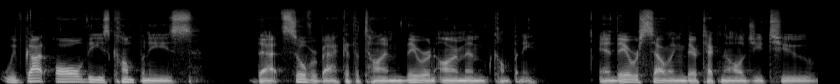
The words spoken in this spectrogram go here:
we've got all these companies that Silverback at the time they were an RMM company, and they were selling their technology to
